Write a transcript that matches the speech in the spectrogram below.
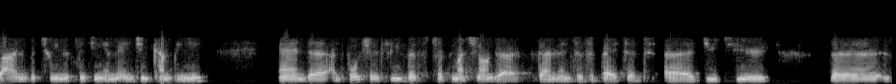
signed between the city and the N2 company. And unfortunately, this took much longer than anticipated due to the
